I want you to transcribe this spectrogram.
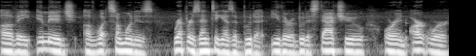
of a image of what someone is representing as a Buddha, either a Buddha statue or an artwork.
